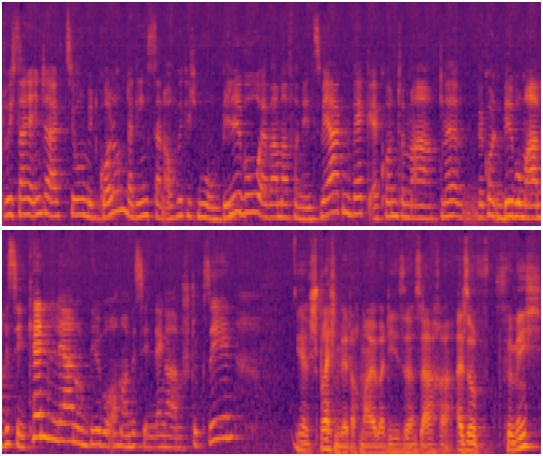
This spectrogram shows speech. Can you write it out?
durch seine Interaktion mit Gollum, da ging es dann auch wirklich nur um Bilbo. Er war mal von den Zwergen weg. Er konnte mal, ne, wir konnten Bilbo mal ein bisschen kennenlernen und Bilbo auch mal ein bisschen länger am Stück sehen. Ja, sprechen wir doch mal über diese Sache. Also für mich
